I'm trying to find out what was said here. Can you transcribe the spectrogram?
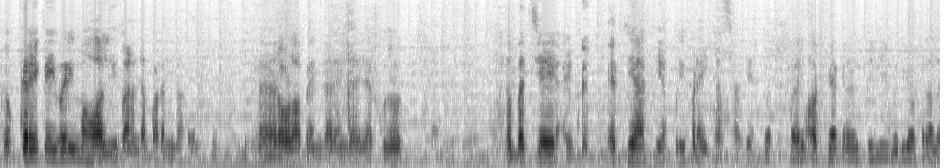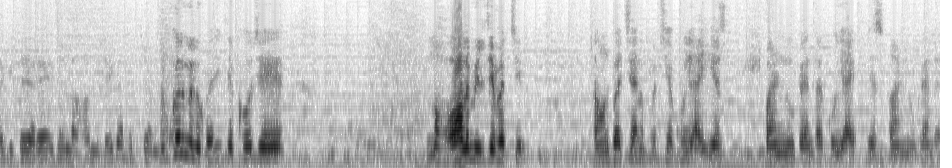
ਕਿਉਂਕਿ ਘਰੇ ਕਈ ਵਾਰੀ ਮਾਹੌਲ ਨਹੀਂ ਬਣਦਾ ਪੜਨ ਦਾ। ਰੌਲਾ ਪੈਂਦਾ ਰਹਿੰਦਾ ਜਾਂ ਕੋਈ ਤਾਂ ਬੱਚੇ ਇੱਥੇ- ਆ ਕੇ ਆਪਣੀ ਪੜ੍ਹਾਈ ਕਰ ਸਕਦੇ ਆ। ਸਾਰੀ ਸਿੱਖਿਆ ਕ੍ਰਾਂਤੀ ਵੀ ਵਧੀਆ ਉਪਰਾਲਾ ਕੀਤਾ ਜਾ ਰਿਹਾ ਇਹਦਾ ਲਾਹਾ ਮਿਲੇਗਾ ਬੱਚਿਆਂ ਨੂੰ? ਬਿਲਕੁਲ ਮਿਲੂਗਾ ਜੀ। ਦੇਖੋ ਜੇ ਮਾਹੌਲ ਮਿਲ ਜੇ ਬੱਚੇ ਤਾਂ ਹੁਣ ਬੱਚਿਆਂ ਨੂੰ ਪੁੱਛਿਆ ਕੋਈ ਆਈਐਸ ਬਣਨ ਨੂੰ ਕਹਿੰਦਾ ਕੋਈ ਆਈਪੀਐਸ ਬਣਨ ਨੂੰ ਕਹਿੰਦਾ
